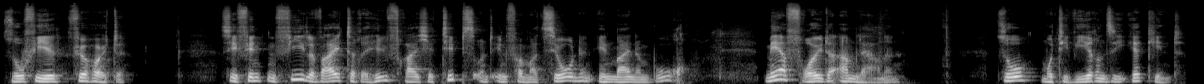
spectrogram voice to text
So viel für heute. Sie finden viele weitere hilfreiche Tipps und Informationen in meinem Buch Mehr Freude am Lernen. So motivieren Sie Ihr Kind.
